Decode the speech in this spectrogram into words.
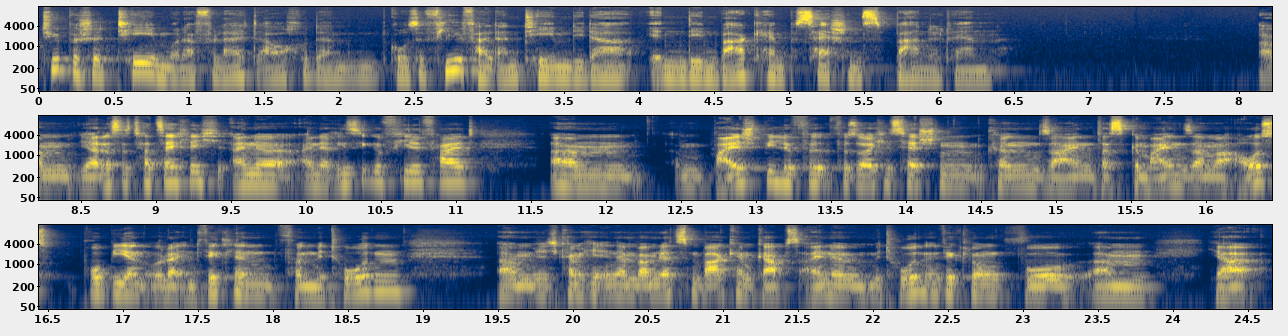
typische Themen oder vielleicht auch eine große Vielfalt an Themen, die da in den Barcamp-Sessions behandelt werden? Ähm, ja, das ist tatsächlich eine, eine riesige Vielfalt. Ähm, Beispiele für, für solche Sessions können sein, das gemeinsame Ausprobieren oder Entwickeln von Methoden. Ähm, ich kann mich erinnern, beim letzten Barcamp gab es eine Methodenentwicklung, wo ähm, ja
